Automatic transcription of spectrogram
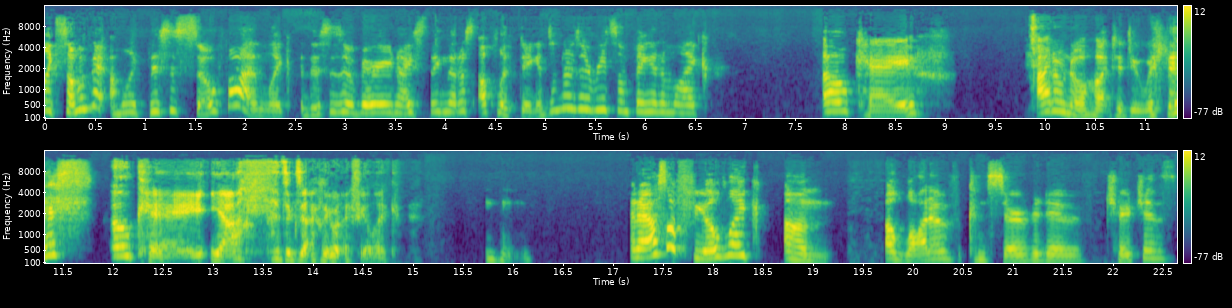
Like some of it, I'm like, this is so fun. Like this is a very nice thing that is uplifting. And sometimes I read something and I'm like, okay, I don't know what to do with this. Okay, yeah, that's exactly what I feel like. Mm-hmm. And I also feel like um, a lot of conservative churches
